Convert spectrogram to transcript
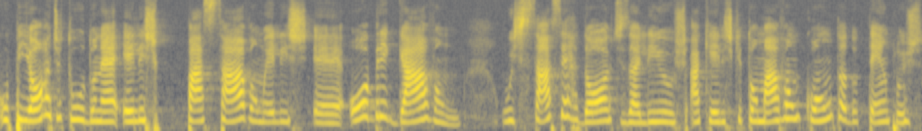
o pior de tudo, né, eles passavam, eles é, obrigavam os sacerdotes ali, os, aqueles que tomavam conta do templo, os,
